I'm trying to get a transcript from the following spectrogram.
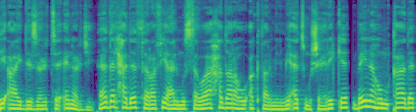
The I Desert Energy. هذا الحدث رفيع المستوى حضره أكثر من 100 مشارك بينهم قادة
